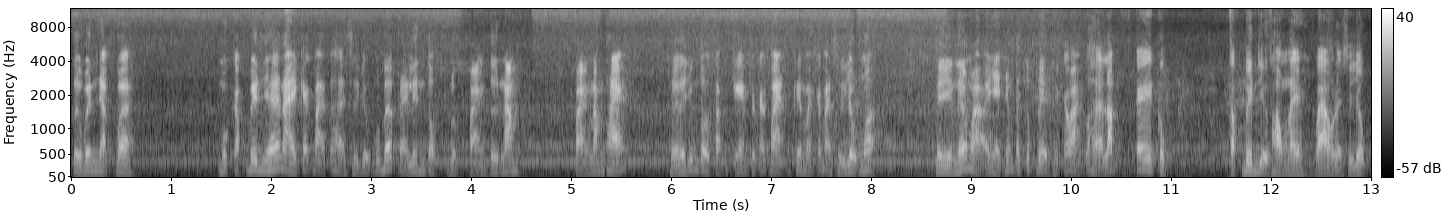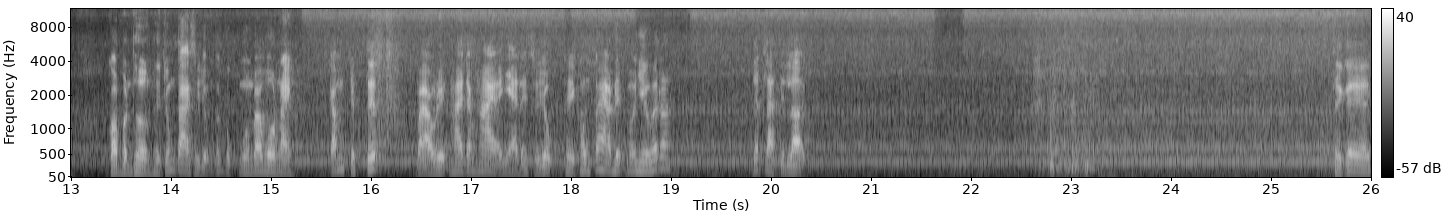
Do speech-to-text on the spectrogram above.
từ bên Nhật về. Một cặp pin như thế này các bạn có thể sử dụng cái bếp này liên tục được khoảng từ năm khoảng 5 tháng thế là chúng tôi tặng kèm cho các bạn khi mà các bạn sử dụng á. Thì nếu mà ở nhà chúng ta cúp điện thì các bạn có thể lắp cái cục cặp pin dự phòng này vào để sử dụng. Còn bình thường thì chúng ta sử dụng cái cục nguồn 3V này cắm trực tiếp vào điện 220 ở nhà để sử dụng thì không có hao điện bao nhiêu hết đó rất là tiện lợi. Thì cái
